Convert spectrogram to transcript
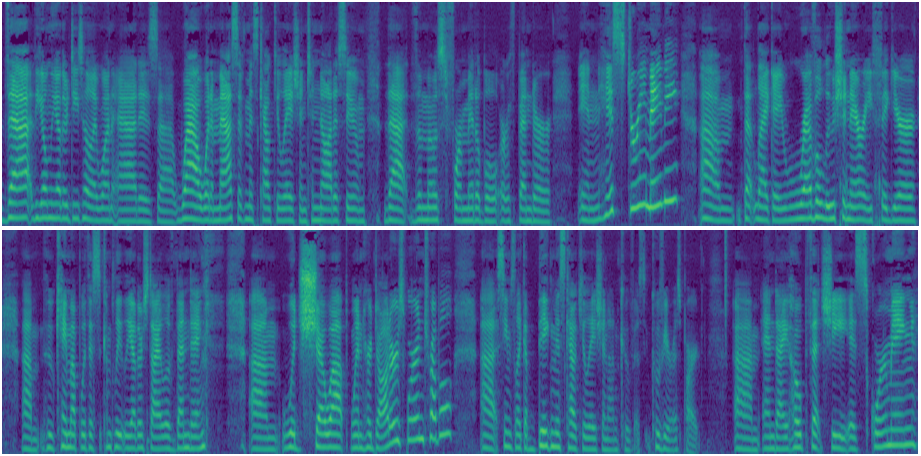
that the only other detail I want to add is uh, wow, what a massive miscalculation to not assume that the most formidable earthbender in history, maybe um, that like a revolutionary figure um, who came up with this completely other style of bending um, would show up when her daughters were in trouble. Uh, seems like a big miscalculation on Kuva's, Kuvira's part. Um, and I hope that she is squirming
